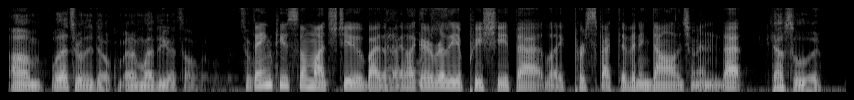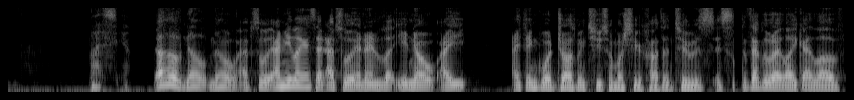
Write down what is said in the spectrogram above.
Um. Well, that's really dope, and I'm glad that you guys talk about it a little bit. So Thank you so much too. By the Yeah, way, like I really appreciate that, like perspective and acknowledgement. That Absolutely. bless you. Oh no, no, absolutely. I mean, like I said, absolutely. And then let you know, I, I think what draws me to so much to your content too is it's exactly what I like. I love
